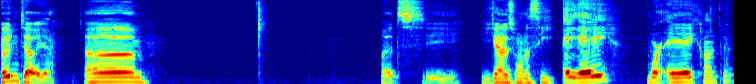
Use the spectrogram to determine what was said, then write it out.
Couldn't tell you. Um. Let's see. You guys want to see AA? More AA content?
